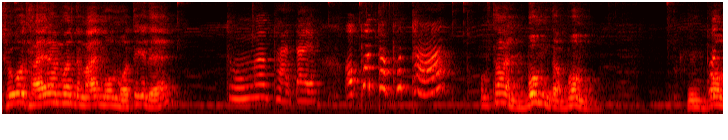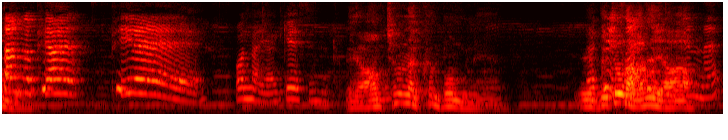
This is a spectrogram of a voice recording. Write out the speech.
저거 다이아몬드 많이 모으면 어떻게 돼? 동을 받아요. 어, 포탄, 포탄. 폭탄, 몸이다, 몸. 포탄을 피해, 피해. 어, 나 약에 있으면 좋 야, 엄청난 큰 bomб네. 약에 이쪽으로 안 있어도 오야. 좋겠네.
